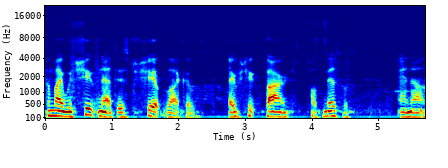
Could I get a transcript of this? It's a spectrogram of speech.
somebody was shooting at this ship like a, they were shooting fire of missiles, and uh,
